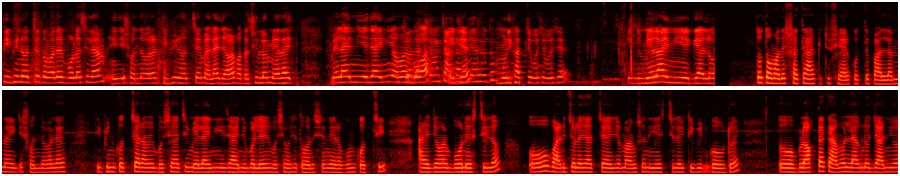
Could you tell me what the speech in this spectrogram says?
টিফিন হচ্ছে তোমাদের বলেছিলাম এই যে সন্ধ্যেবেলা টিফিন হচ্ছে মেলায় যাওয়ার কথা ছিল। মেলায় মেলায় নিয়ে যায়নি আমার বর। এই যে মুড়ি খাচ্ছে বসে বসে। কিন্তু মেলায় নিয়ে গেল। তো তোমাদের সাথে আর কিছু শেয়ার করতে পারলাম না। এই যে সন্ধ্যাবেলায় টিফিন করছে আর আমি বসে আছি মেলায় নিয়ে যাইনি বলে আমি বসে বসে তোমাদের সঙ্গে এরকম করছি। আর এই যে আমার বোন এসেছিল ও বাড়ি চলে যাচ্ছে যে মাংস নিয়ে এসেছিল টিফিন কৌটোয়। তো ব্লগটা কেমন লাগল জানিও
